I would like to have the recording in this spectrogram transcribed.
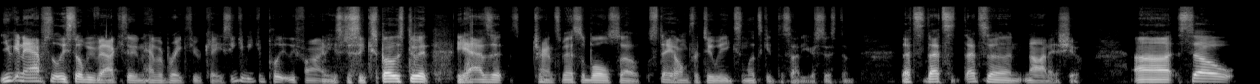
you can absolutely still be vaccinated and have a breakthrough case. He can be completely fine. He's just exposed to it. He has it. It's transmissible. So stay home for two weeks and let's get this out of your system. That's that's that's a non-issue. Uh, so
